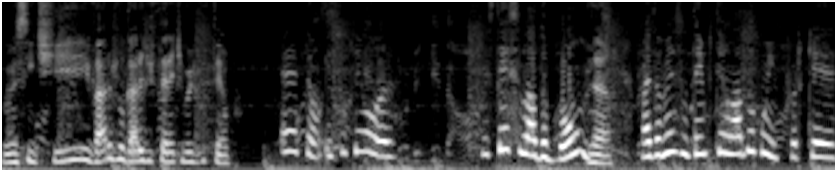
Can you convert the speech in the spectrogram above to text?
Eu me senti em vários lugares diferentes ao mesmo tempo. É, então, isso tem o. Isso tem esse lado bom, né? mas ao mesmo tempo tem um lado ruim, porque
